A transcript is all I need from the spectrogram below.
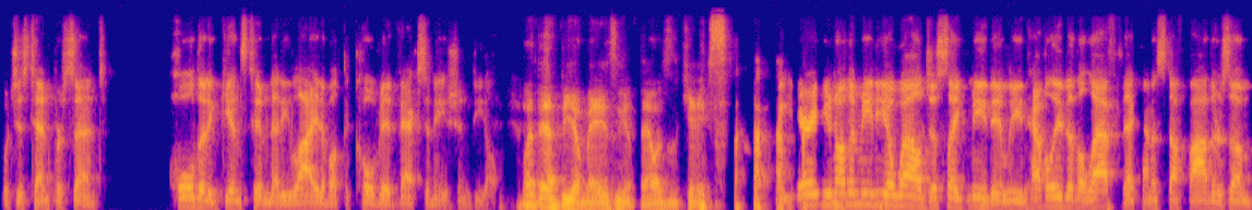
which is 10%, hold it against him that he lied about the COVID vaccination deal. Wouldn't that be amazing if that was the case? Gary, you know the media well, just like me. They lean heavily to the left. That kind of stuff bothers them.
